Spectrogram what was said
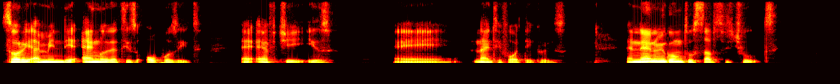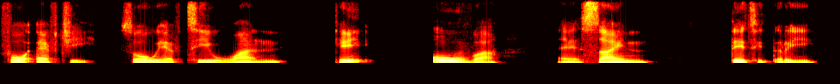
sorry, I mean the angle that is opposite uh, FG is uh, 94 degrees. And then we're going to substitute for FG. So we have T1, okay, over uh, sine 33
